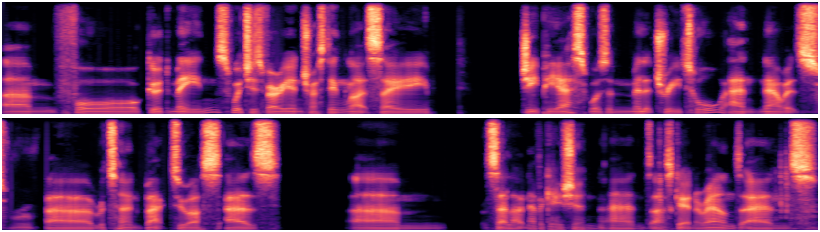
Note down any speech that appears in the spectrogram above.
um, for good means, which is very interesting. Like, say, GPS was a military tool, and now it's uh, returned back to us as um, satellite navigation and us getting around and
